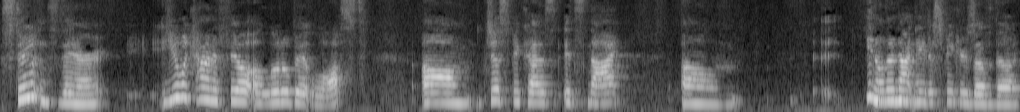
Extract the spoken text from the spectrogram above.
students there, you would kind of feel a little bit lost um, just because it's not, um, you know, they're not native speakers of the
